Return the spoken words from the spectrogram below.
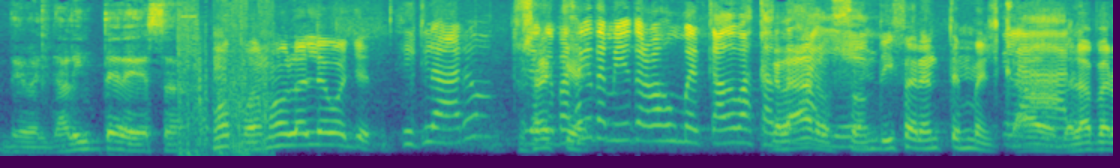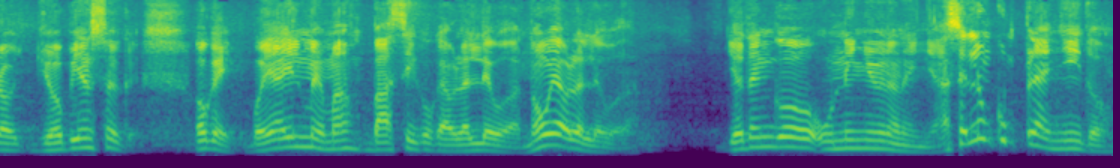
de verdad le interesa. No, podemos hablar de budget. Sí, claro. Lo que pasa es que también yo trabajo un mercado bastante Claro, son diferentes mercados, ¿verdad? Pero yo pienso que, ok, voy a irme más básico que hablar de boda. No voy a hablar de boda. Yo tengo un niño y una niña. Hacerle un cumpleañito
